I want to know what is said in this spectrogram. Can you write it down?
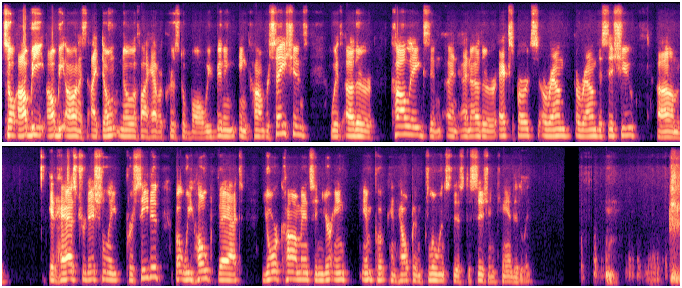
So I'll be I'll be honest. I don't know if I have a crystal ball. We've been in, in conversations with other colleagues and, and, and other experts around around this issue. Um, it has traditionally proceeded, but we hope that your comments and your in input can help influence this decision candidly.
